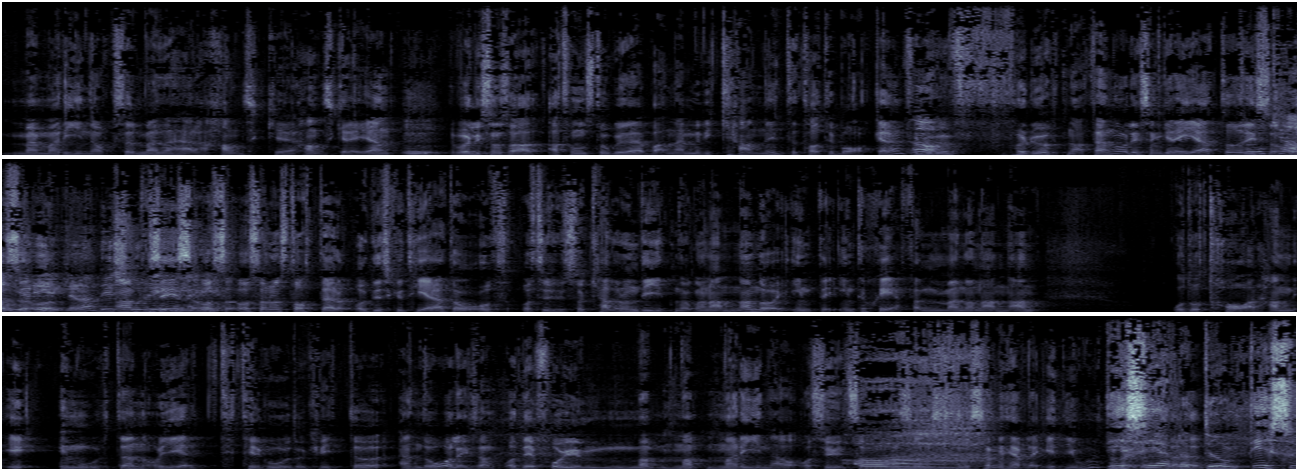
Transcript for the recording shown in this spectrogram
med Marina också med den här handsk, handskgrejen. Mm. Det var liksom så att, att hon stod där och bara, nej men vi kan inte ta tillbaka den för Ja. du för du öppnat den och liksom grejat och liksom, kan och så, ju reglerna, det är så ja, precis, och, så, och så har de stått där och diskuterat då och, och så, så kallar de dit någon annan då, inte, inte chefen men någon annan. Och då tar han emot den och ger tillgodokvitto ändå liksom. Och det får ju ma, ma, Marina att se ut som, som, som, som en jävla idiot. Det är så jävla dumt. Det är så,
